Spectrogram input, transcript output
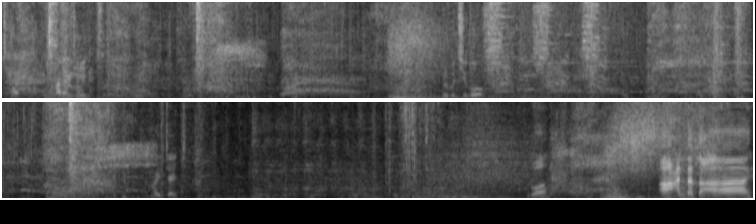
자, 자르기. 불 붙이고 아 있자 있자 들어와 아안 닿다 아.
